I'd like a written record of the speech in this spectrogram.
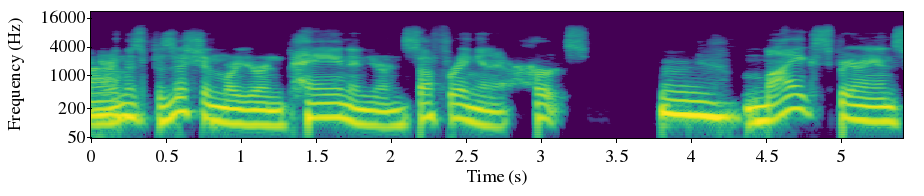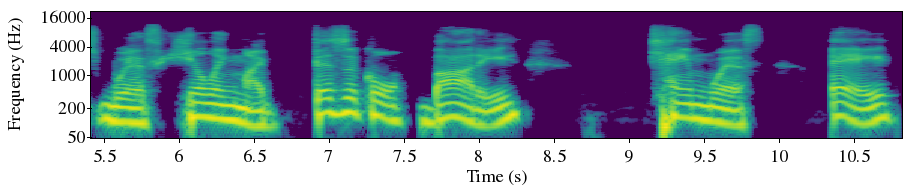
Wow. You're in this position where you're in pain and you're in suffering and it hurts. Mm. My experience with healing my physical body came with A,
